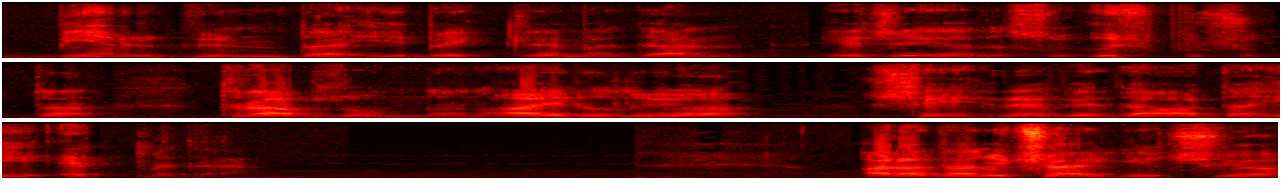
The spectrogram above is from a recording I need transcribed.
bir gün dahi beklemeden gece yarısı üç buçukta Trabzon'dan ayrılıyor, şehre veda dahi etmeden. Aradan üç ay geçiyor,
